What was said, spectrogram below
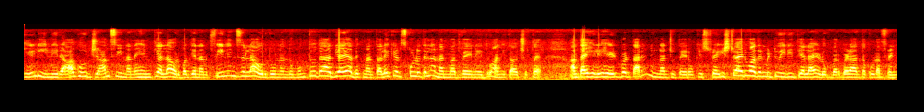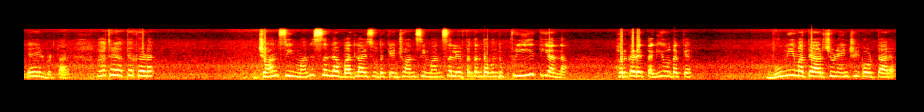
ಹೇಳಿ ಇಲ್ಲಿ ರಾಘು ಜಾನ್ಸಿ ನನ್ನ ಹೆಂಡತಿ ಅಲ್ಲ ಅವ್ರ ಬಗ್ಗೆ ನನಗೆ ಫೀಲಿಂಗ್ಸ್ ಇಲ್ಲ. ಅವ್ರದ್ದು ನಂದು ಮುಗ್ದೋದ ಅಧ್ಯಾಯ. ಅದಕ್ಕೆ ನಾನು ತಲೆ ಕೆಡಿಸ್ಕೊಳ್ಳೋದಿಲ್ಲ. ನನ್ನ ಮದುವೆ ಏನೇ ಇದ್ರು ಅನಿತಾ ಜೊತೆ ಅಂತ ಹೇಳಿ ಹೇಳ್ಬಿಡ್ತಾರೆ. ನಿಮ್ಗೆ ನನ್ನ ಜೊತೆ ಇರೋಕೆ ಇಷ್ಟ ಇಷ್ಟ ಇರುವ ಅದನ್ನು ಬಿಟ್ಟು ಈ ರೀತಿ ಎಲ್ಲ ಹೇಳೋಕೆ ಬರಬೇಡ ಅಂತ ಕೂಡ ಫ್ರೆಂಡ್ಗೆ ಹೇಳ್ಬಿಡ್ತಾರೆ. ಆದರೆ ಅತ್ತ ಕಡೆ ಜಾನ್ಸಿ ಮನಸ್ಸನ್ನು ಬದಲಾಯಿಸುವುದಕ್ಕೆ ಜಾನ್ಸಿ ಮನಸ್ಸಲ್ಲಿರ್ತಕ್ಕಂಥ ಒಂದು ಪ್ರೀತಿಯನ್ನು ಹೊರಗಡೆ ತೆಗೆಯೋದಕ್ಕೆ ಭೂಮಿ ಮತ್ತು ಅರ್ಜುನ್ ಎಂಟ್ರಿ ಕೊಡ್ತಾರೆ.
